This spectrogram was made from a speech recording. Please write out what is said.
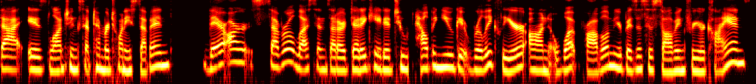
that is launching September 27th, there are several lessons that are dedicated to helping you get really clear on what problem your business is solving for your clients.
